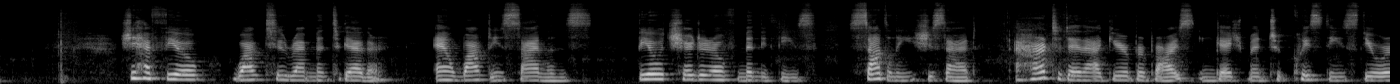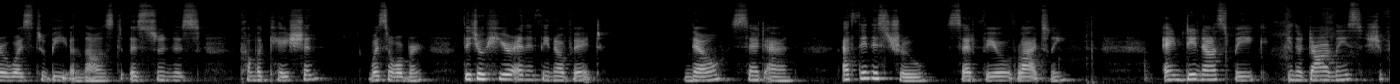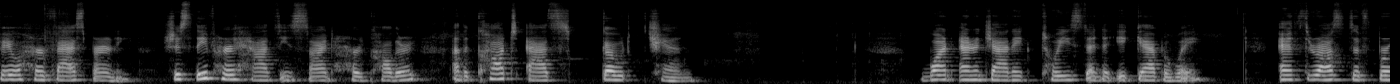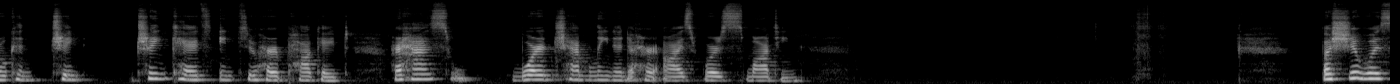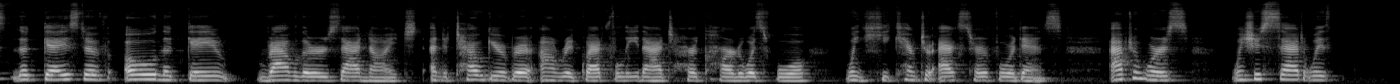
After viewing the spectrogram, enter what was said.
She had Phil walked to Redmond together, and walked in silence. Phil chattered of many things. Suddenly she said, I heard today that Gilbert Blythe's engagement to Christine Stewart was to be announced as soon as convocation was over. Did you hear anything of it? No, said Anne. I think it's true, said Phil lightly. Anne did not speak. In the darkness, she felt her face burning. She slipped her hands inside her collar and caught at gold chain. One energetic twist and it gave away, and thrust the broken trin trinket into her pocket. Her hands were trembling and her eyes were smarting. But she was the guest of all the gay revelers that night and told Gilbert unregretfully that her card was full when he came to ask her for a dance. Afterwards, when she sat with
